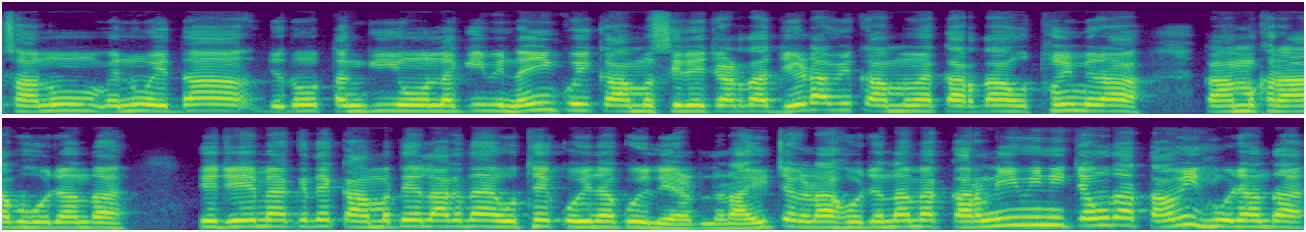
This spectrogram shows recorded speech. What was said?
ਸਾਨੂੰ ਮੈਨੂੰ ਇਦਾਂ ਜਦੋਂ ਤੰਗੀ ਆਉਣ ਲੱਗੀ ਵੀ ਨਹੀਂ ਕੋਈ ਕੰਮ ਸਿਰੇ ਚੜਦਾ, ਜਿਹੜਾ ਵੀ ਕੰਮ ਮੈਂ ਕਰਦਾ ਉੱਥੋਂ ਹੀ ਮੇਰਾ ਕੰਮ ਖਰਾਬ ਹੋ ਜਾਂਦਾ। ਤੇ ਜੇ ਮੈਂ ਕਿਤੇ ਕੰਮ ਤੇ ਲੱਗਦਾ, ਉੱਥੇ ਕੋਈ ਨਾ ਕੋਈ ਲੜ- ਲੜਾਈ ਝਗੜਾ ਹੋ ਜਾਂਦਾ, ਮੈਂ ਕਰਨੀ ਵੀ ਨਹੀਂ ਚਾਹੁੰਦਾ ਤਾਂ ਵੀ ਹੋ ਜਾਂਦਾ।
